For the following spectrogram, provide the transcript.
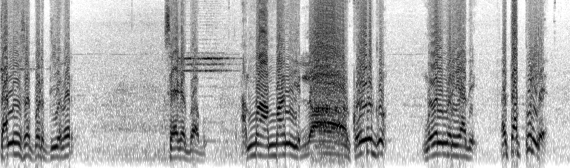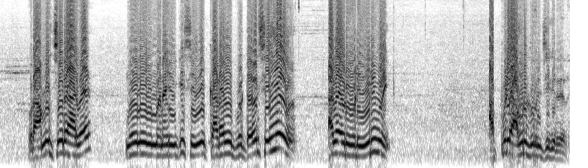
தன்வசப்படுத்தியவர் சேகர் பாபு. அம்மா அம்மான்னு எல்லா கோயிலுக்கும் முதல் மரியாதை. அது தப்பு இல்லை. ஒரு அமைச்சராக முதல்வர் மனைவிக்கு செய்ய கடமைப்பட்டவர் செய்யணும். அது அவருடைய உரிமை. அப்படி அவருக்கு வச்சுக்கிறார்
